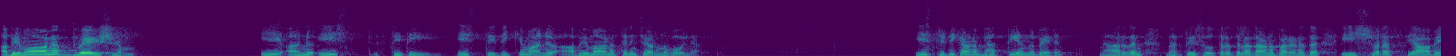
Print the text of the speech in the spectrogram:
അഭിമാനദ്വേഷം ഈ അനു ഈ സ്ഥിതി ഈ സ്ഥിതിക്കും അനു അഭിമാനത്തിനും ചേർന്ന് പോയില്ല ഈ സ്ഥിതിക്കാണ് ഭക്തി എന്ന് പേര്. നാരദൻ ഭക്തിസൂത്രത്തിൽ അതാണ് പറയണത് ഈശ്വരസ്യാപി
